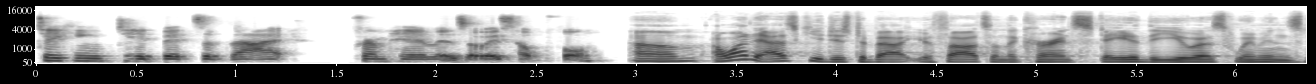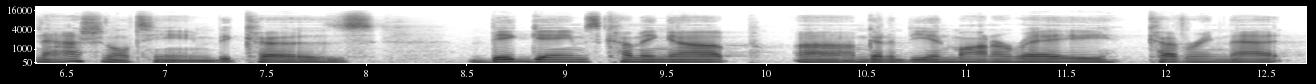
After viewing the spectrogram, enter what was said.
taking tidbits of that from him is always helpful. Um, I wanted to ask you just about your thoughts on the current state of the U.S. women's national team because big games coming up. Uh, I'm going to be in Monterrey covering that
